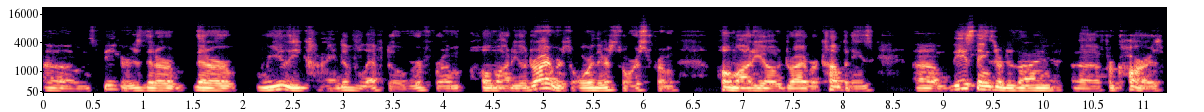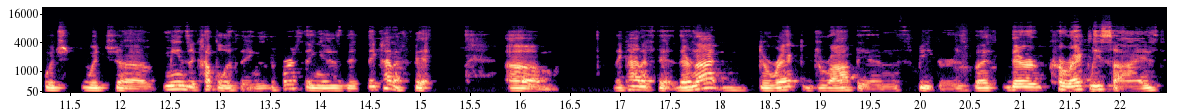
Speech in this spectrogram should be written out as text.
um, speakers that are that are really kind of left over from home audio drivers or they're sourced from home audio driver companies um, these things are designed uh, for cars, which which uh, means a couple of things. The first thing is that they kind of fit. Um, they kind of fit. They're not direct drop-in speakers, but they're correctly sized.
